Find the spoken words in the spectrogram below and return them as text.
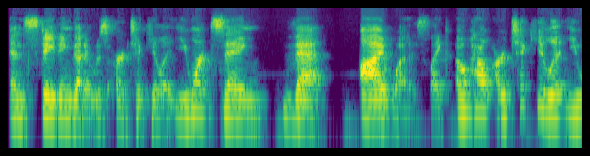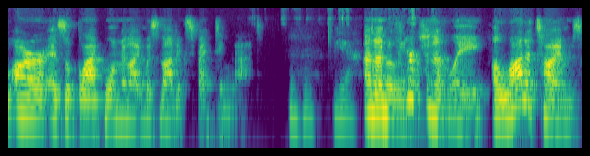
and stating that it was articulate. You weren't saying that i was like oh how articulate you are as a black woman. I was not expecting that. Mm-hmm. yeah and totally. unfortunately a lot of times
